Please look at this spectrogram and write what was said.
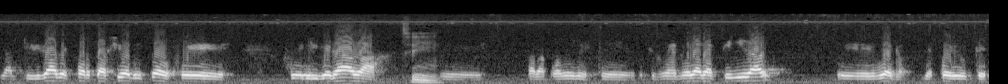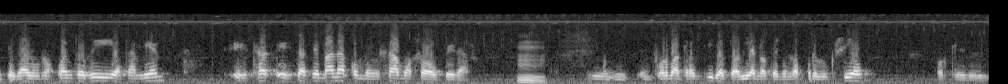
la actividad de exportación y todo fue, fue liberada este, para poder este, reanudar actividad, eh, bueno, después de esperar unos cuantos días también, esta, esta semana comenzamos a operar. Mm. En, forma tranquila, todavía no tenemos producción, porque el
